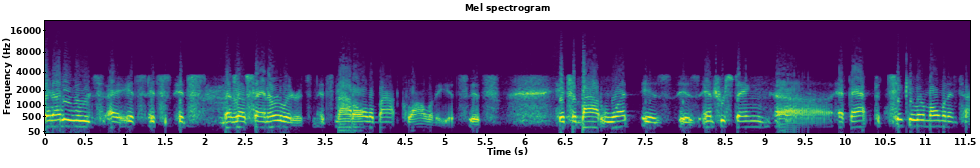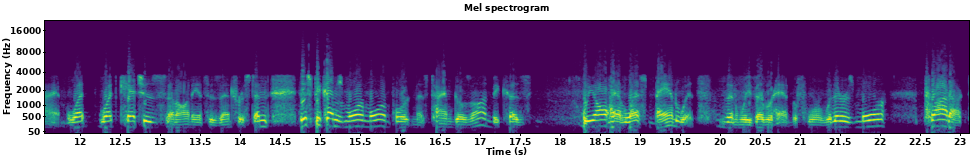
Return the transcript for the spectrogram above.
In other words, it's it's it's as I was saying earlier, it's it's not all about quality. It's it's it's about what is is interesting uh, at that particular moment in time. What what catches an audience's interest, and this becomes more and more important as time goes on because we all have less bandwidth than we've ever had before. Where there is more product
